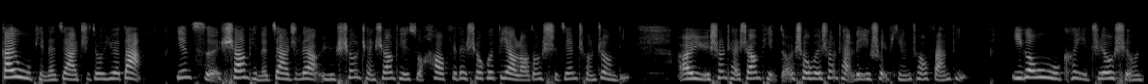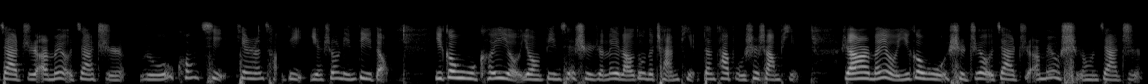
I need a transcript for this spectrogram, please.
该物品的价值就越大。因此，商品的价值量与生产商品所耗费的社会必要劳动时间成正比，而与生产商品的社会生产力水平成反比。一个物可以只有使用价值而没有价值，如空气、天然草地、野生林地等。一个物可以有用，并且是人类劳动的产品，但它不是商品。然而，没有一个物是只有价值而没有使用价值。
